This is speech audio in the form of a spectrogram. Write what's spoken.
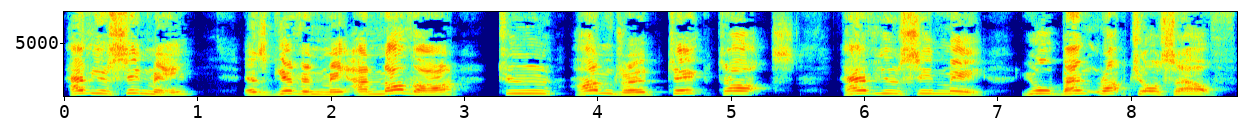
Have you seen me? Has given me another 200 TikToks. Have you seen me? You'll bankrupt yourself.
